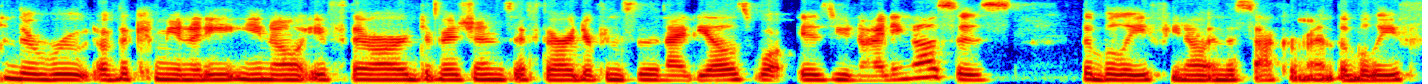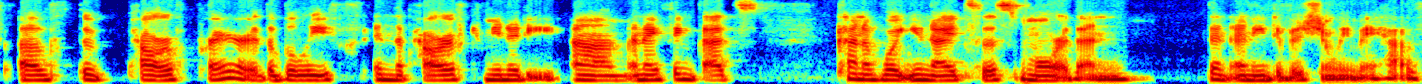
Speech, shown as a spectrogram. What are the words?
the root of the community. You know if there are divisions if there are differences in ideals what is uniting us is the belief you know in the sacrament the belief of the power of prayer the belief in the power of community. Um, and i think that's kind of what unites us more than than any division we may have.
